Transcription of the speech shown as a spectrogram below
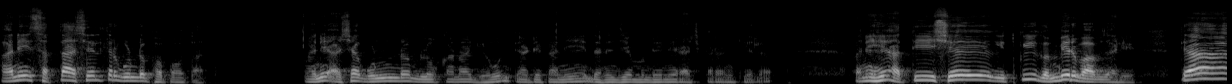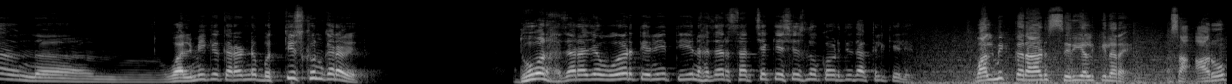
आणि सत्ता असेल तर गुंड फपावतात आणि अशा गुंड लोकांना घेऊन त्या ठिकाणी धनंजय मुंडेने राजकारण केलं. आणि हे अतिशय इतकी गंभीर बाब झाली. त्या वाल्मिकी कराडनं बत्तीस खून करावेत. दोन हजाराच्या वर त्यांनी तीन हजार सातशे केसेस लोकांवरती दाखल केले वाल्मिक कराड सिरियल किलर आहे असा आरोप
